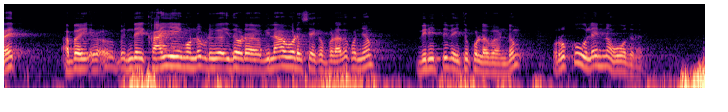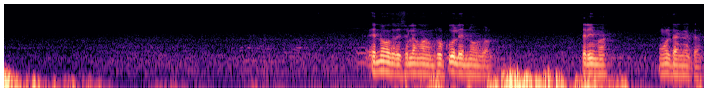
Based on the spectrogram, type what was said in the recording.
ரைட் அப்போ இந்த காயையும் கொண்டு இப்படி இதோட விழாவோடு சேர்க்கப்படாத. கொஞ்சம் விரித்து வைத்து கொள்ள வேண்டும். ருக்குவில் என்ன ஓதுறது. என்ன ஓதுறது சொல்லுங்க ருக்குவில் என்ன ஓதணும்? தெரியுமா? உங்கள்கிட்ட கேட்டேன்.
